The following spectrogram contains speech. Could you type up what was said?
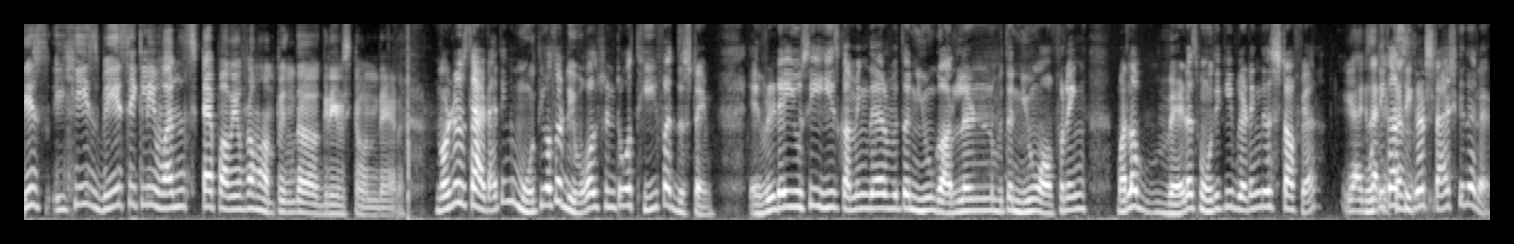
he's he's basically one step away from humping the gravestone there Not just that, I think Moti also devolves into a thief at this time. Every day you see he's coming there with a new garland, with a new offering. मतलब where does Moti keep getting this stuff यार? yeah Moti exactly का 'cause- secret stash किधर है?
